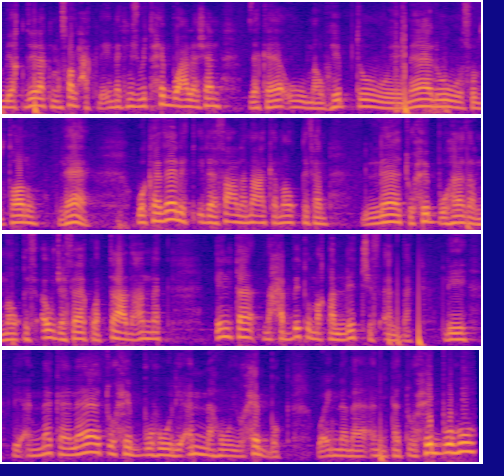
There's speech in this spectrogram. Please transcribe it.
بيقضي لك مصالحك. لأنك مش بتحبه علشان ذكائه وموهبته وماله وسلطانه. لا. وكذلك إذا فعل معك موقفا لا تحب هذا الموقف أو جفاك وابتعد عنك انت محبته ما قلتش في قلبك. ليه؟ لأنك لا تحبه لأنه يحبك وإنما أنت تحبه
